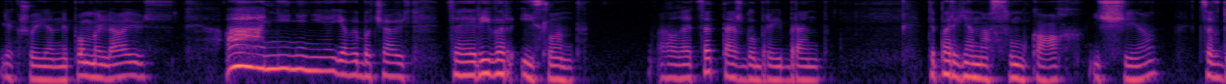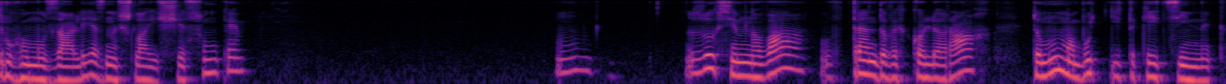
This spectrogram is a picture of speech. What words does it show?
Якщо я не помиляюсь. А, ні-ні-ні, я вибачаюсь, це River Island. Але це теж добрий бренд. Тепер я на сумках іще. Це в другому залі я знайшла іще сумки. Зовсім нова, в трендових кольорах, тому, мабуть, і такий цінник.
